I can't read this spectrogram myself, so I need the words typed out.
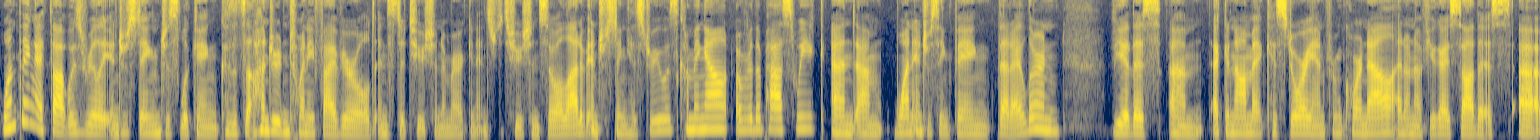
One thing I thought was really interesting, just looking because it's a 125 year old institution, American institution. So a lot of interesting history was coming out over the past week. And um, one interesting thing that I learned via this um, economic historian from Cornell, I don't know if you guys saw this. Uh,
